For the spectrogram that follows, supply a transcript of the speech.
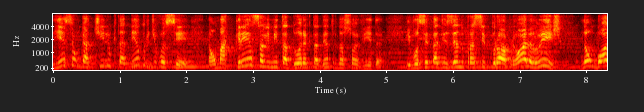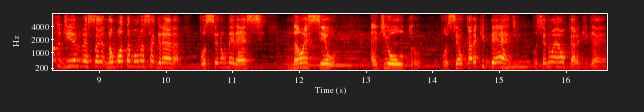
E esse é um gatilho que está dentro de você. É uma crença limitadora que está dentro da sua vida. E você está dizendo para si próprio: olha, Luiz, não bota o dinheiro nessa. não bota a mão nessa grana. Você não merece. Não é seu é de outro. Você é o cara que perde, você não é o cara que ganha.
